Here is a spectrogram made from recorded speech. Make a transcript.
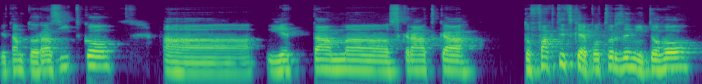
je tam to razítko a je tam zkrátka to faktické potvrzení toho,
